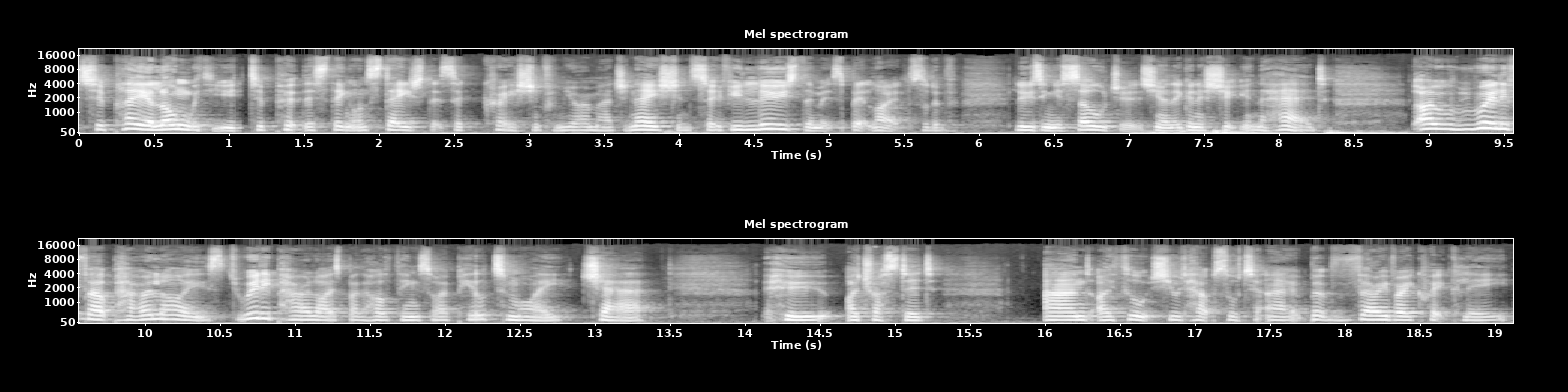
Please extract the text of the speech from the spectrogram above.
to play along with you to put this thing on stage that's a creation from your imagination. So if you lose them, it's a bit like sort of losing your soldiers. You know, they're going to shoot you in the head. I really felt paralysed, really paralysed by the whole thing. So I appealed to my chair, who I trusted, and I thought she would help sort it out. But very, very quickly,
